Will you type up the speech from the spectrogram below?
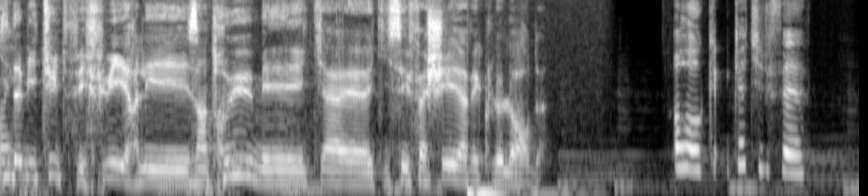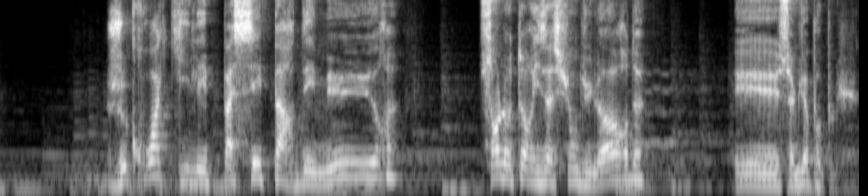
qui oui. d'habitude fait fuir les intrus, mais qui, a- qui s'est fâché avec le Lord. Oh, qu- qu'a-t-il fait? Je crois qu'il est passé par des murs, sans l'autorisation du Lord, et ça lui a pas plu.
